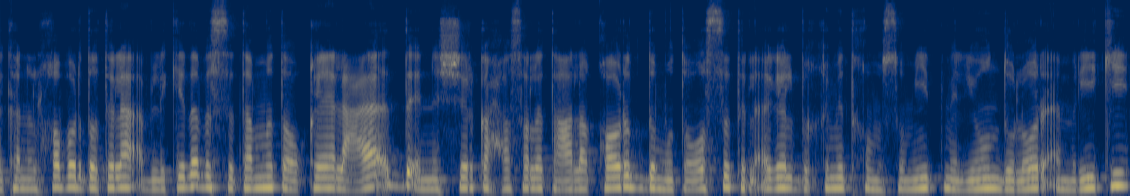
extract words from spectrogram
كان الخبر ده طلع قبل كده بس تم توقيع العقد إن الشركة حصلت على قرض متوسط الأجل بقيمة 500 مليون دولار أمريكي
